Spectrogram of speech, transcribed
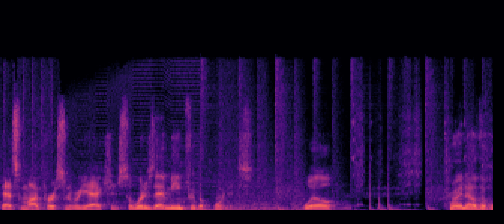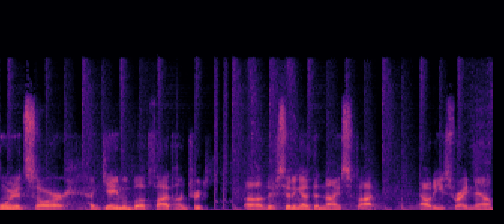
That's my personal reaction. So, what does that mean for the Hornets? Well, right now the Hornets are a game above 500. Uh, they're sitting at the ninth spot out east right now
